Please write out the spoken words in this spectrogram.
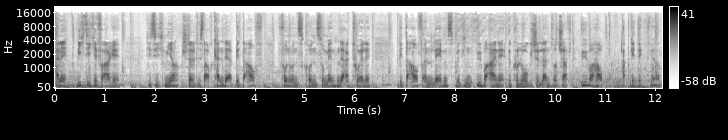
Eine wichtige Frage, die sich mir stellt, ist auch, kann der Bedarf von uns Konsumenten, der aktuelle Bedarf an Lebensmitteln über eine ökologische Landwirtschaft überhaupt abgedeckt werden?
